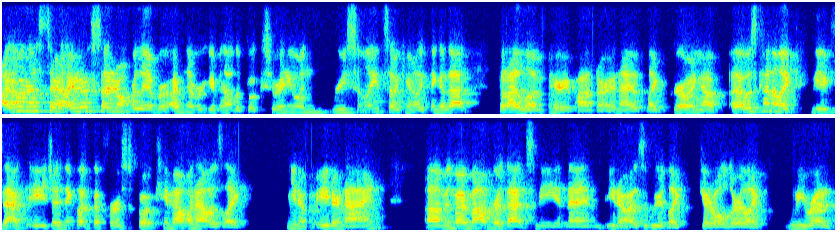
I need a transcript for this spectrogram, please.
I don't necessarily, I necessarily don't really ever, I've never given out a book to anyone recently, so I can't really think of that. But I love Harry Potter, and I like growing up. I was kind of like the exact age. I think like the first book came out when I was like, you know, eight or nine. Um, and my mom read that to me, and then you know, as we would like get older, like we read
